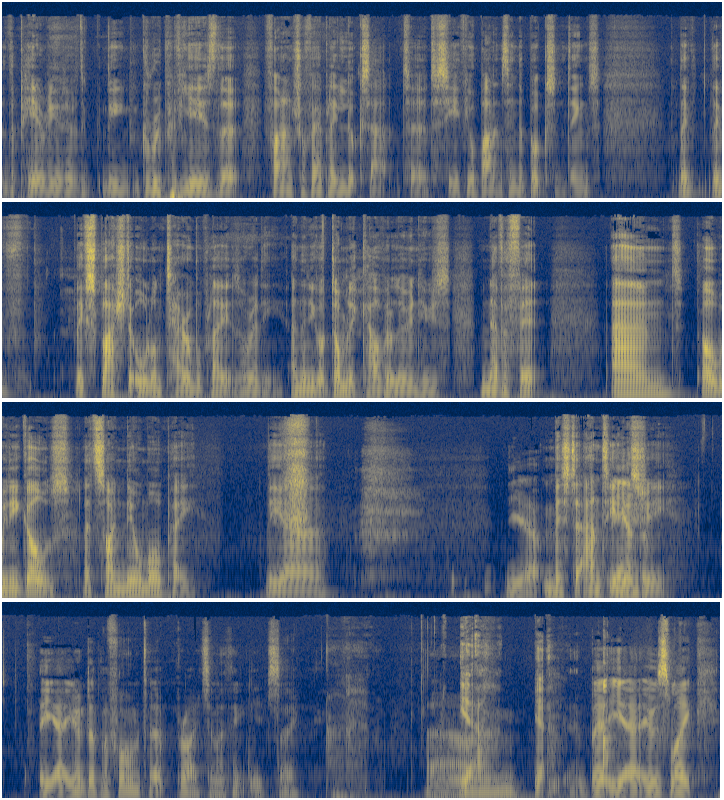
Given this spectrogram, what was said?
the period of the, the group of years that financial fair play looks at to, to see if you're balancing the books and things, they've they've they've splashed it all on terrible players already. And then you've got Dominic Calvert Lewin, who's never fit. And oh, we need goals. Let's sign Neal Maupay, the uh, yeah, Mister Anti XG yeah, he underperformed at Brighton. I think you'd say. Um, yeah, yeah, but yeah, it was like,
